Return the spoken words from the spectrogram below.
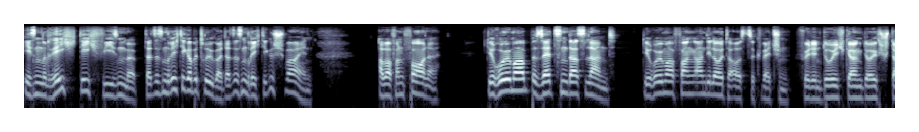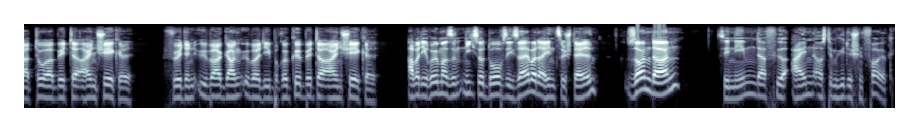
ist ein richtig fiesen Möb. Das ist ein richtiger Betrüger. Das ist ein richtiges Schwein. Aber von vorne. Die Römer besetzen das Land. Die Römer fangen an, die Leute auszuquetschen. Für den Durchgang durchs Stadttor bitte ein Schekel. Für den Übergang über die Brücke bitte ein Schekel. Aber die Römer sind nicht so doof, sich selber dahin zu stellen, sondern sie nehmen dafür einen aus dem jüdischen Volk.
